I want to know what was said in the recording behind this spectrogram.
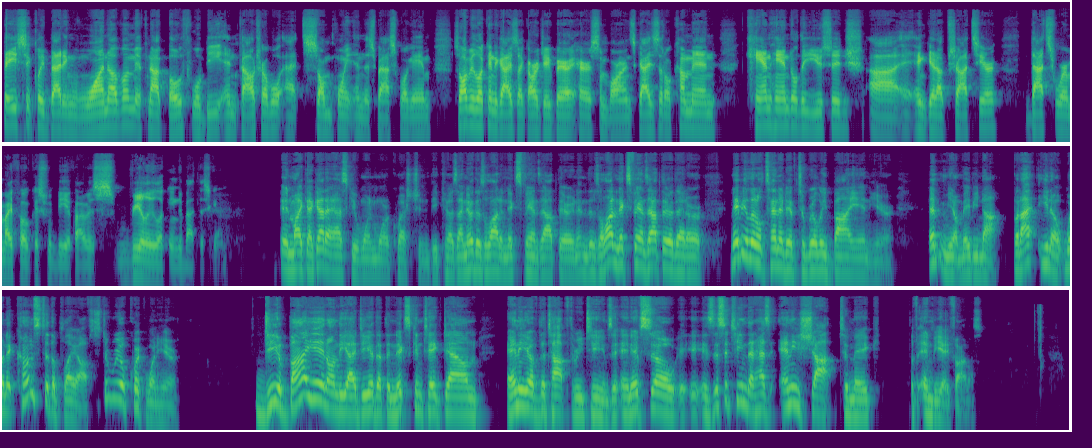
basically betting one of them, if not both, will be in foul trouble at some point in this basketball game. So I'll be looking to guys like RJ Barrett, Harrison Barnes, guys that'll come in, can handle the usage, uh, and get up shots here. That's where my focus would be if I was really looking to bet this game. And Mike, I got to ask you one more question because I know there's a lot of Knicks fans out there, and, and there's a lot of Knicks fans out there that are maybe a little tentative to really buy in here. And, you know, maybe not. But I, you know, when it comes to the playoffs, just a real quick one here do you buy in on the idea that the Knicks can take down any of the top three teams? And if so, is this a team that has any shot to make the NBA Finals?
